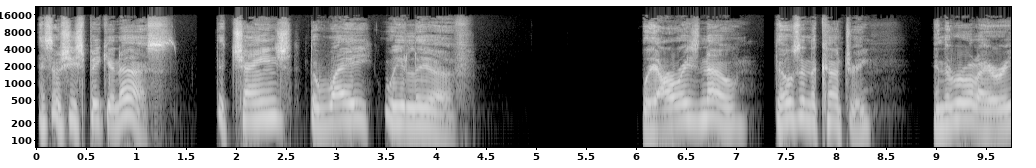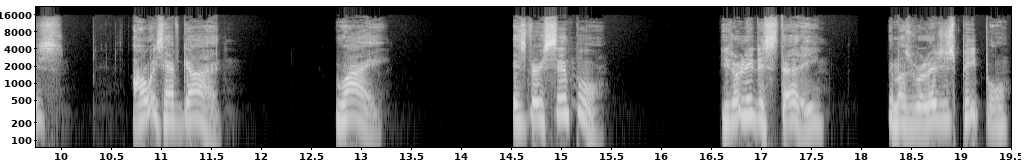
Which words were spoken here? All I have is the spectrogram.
And so she's speaking us to change the way we live. We always know those in the country, in the rural areas, always have God. Why? It's very simple. You don't need to study. The most religious people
